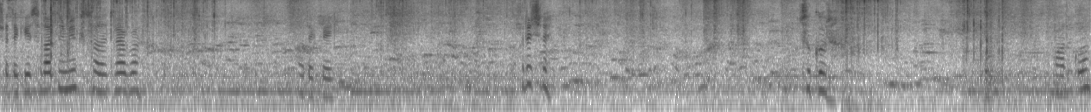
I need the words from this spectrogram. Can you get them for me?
Ще такий салатний мікс, але треба отакий. Прийшли. Цукор. Морку.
